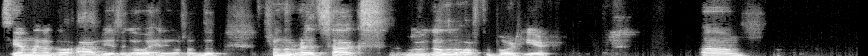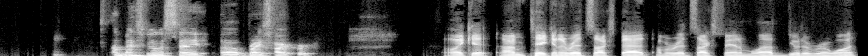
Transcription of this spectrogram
See, I'm not gonna go obvious and go with anyone from the from the Red Sox. We'll go a little off the board here. Um, I'm actually gonna say uh, Bryce Harper. I like it. I'm taking a Red Sox bat. I'm a Red Sox fan. I'm allowed to do whatever I want.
